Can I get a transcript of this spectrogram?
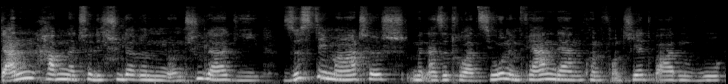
dann haben natürlich Schülerinnen und Schüler, die systematisch mit einer Situation im Fernlernen konfrontiert waren, wo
